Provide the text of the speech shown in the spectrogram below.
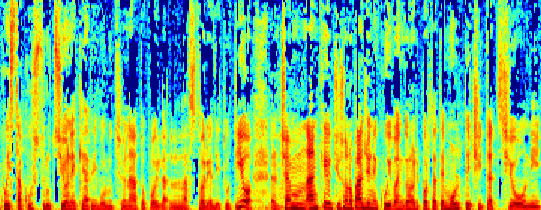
questa costruzione che ha rivoluzionato poi la, la storia di tutti. Io, eh, anche, ci sono pagine in cui vengono riportate molte citazioni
